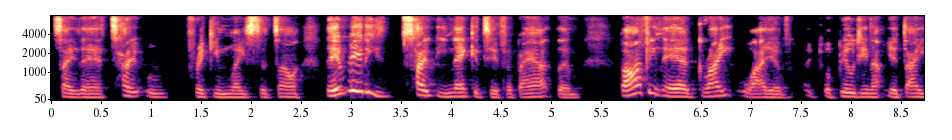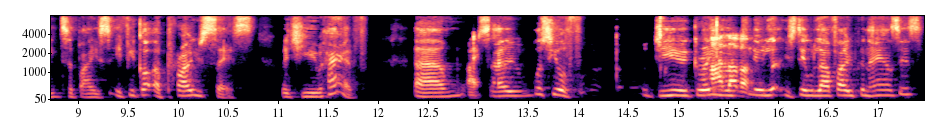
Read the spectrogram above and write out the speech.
say they're a total freaking waste of time. They're really totally negative about them. But I think they're a great way of, of building up your database if you've got a process, which you have. Um, right. So, what's your do you agree? I love them. You still, you still love open houses?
